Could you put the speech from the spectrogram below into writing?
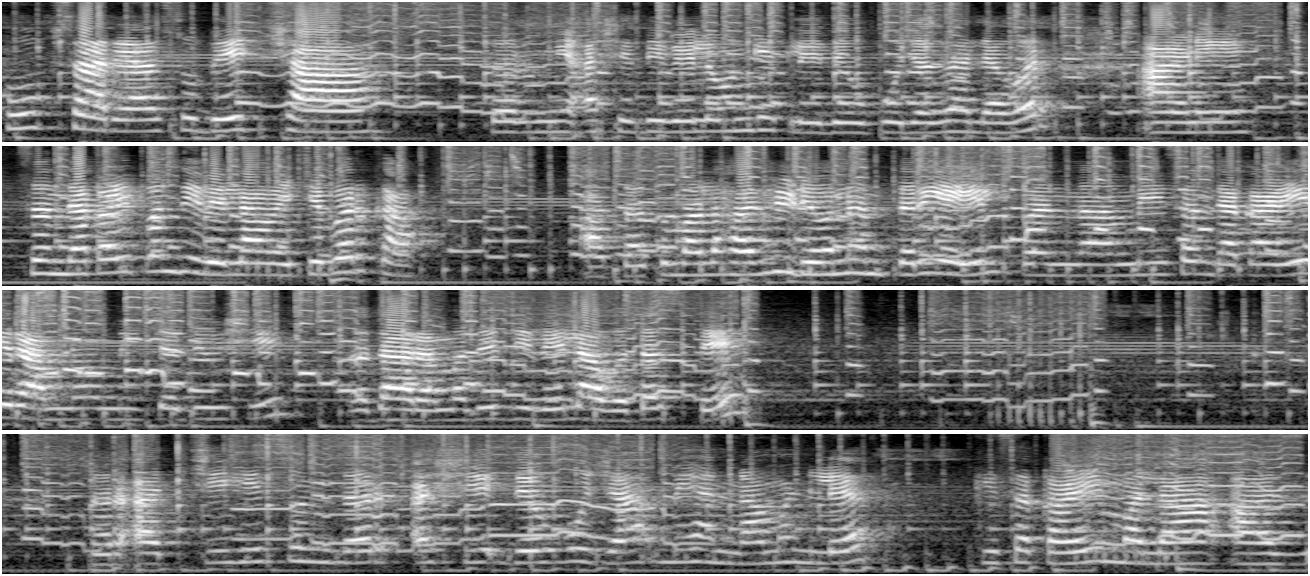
खूप साऱ्या शुभेच्छा. तर मी असे दिवे लावून घेतले देवपूजा झाल्यावर. आणि संध्याकाळी पण दिवे लावायचे बरं का. आता तुम्हाला हा व्हिडिओ नंतर येईल पण मी संध्याकाळी रामनवमीच्या दिवशी दारामध्ये दिवे लावत असते. तर आजची ही सुंदर अशी देवपूजा मी ह्यांना म्हणले की सकाळी मला आज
